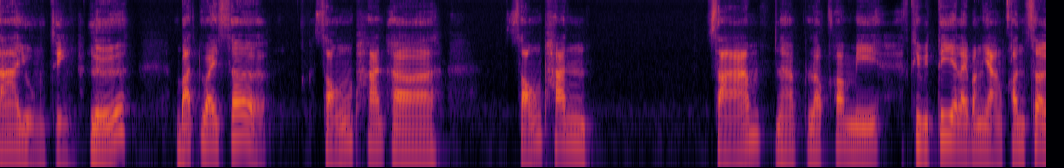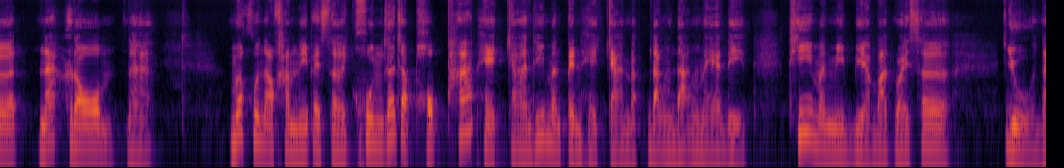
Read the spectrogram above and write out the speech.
ตาร์อยู่จริง หรือ Budweiser 2,000เอ่อ2003นะครับแล้วก็มี activity อะไรบางอย่างคอนเสิร์ตณโรมนะฮะ เมื่อคุณเอาคำนี้ไป search คุณก็จะพบภาพเหตุการณ์ที่มันเป็นเหตุการณ์แบบดัง ๆ ในอดีต ที่มันมีเบียร์ Budweiser อยู่ณ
